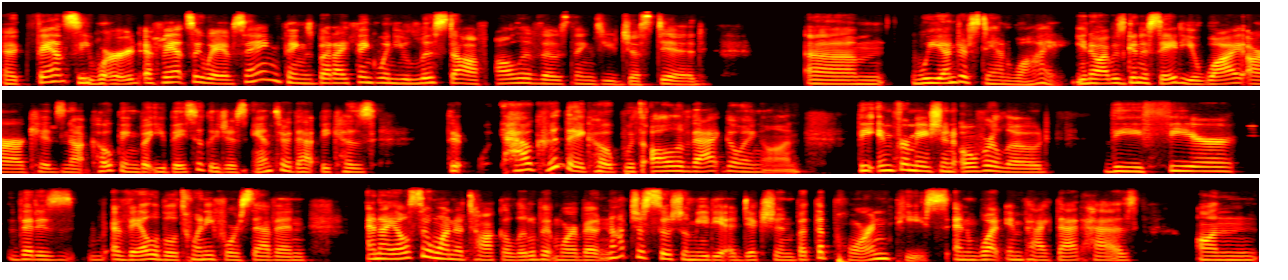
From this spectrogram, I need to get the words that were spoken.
a fancy word, a fancy way of saying things. But I think when you list off all of those things you just did, um, we understand why. You know, I was going to say to you, why are our kids not coping? But you basically just answered that because how could they cope with all of that going on? The information overload, the fear that is available 24 7. And I also want to talk a little bit more about not just social media addiction, but the porn piece and what impact that has on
